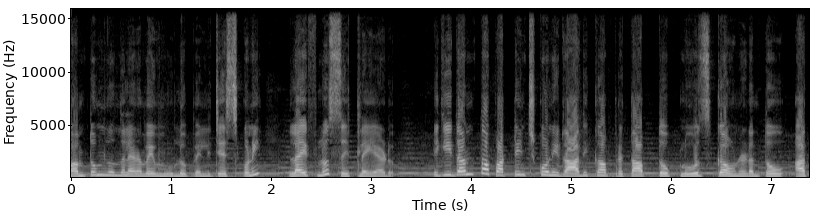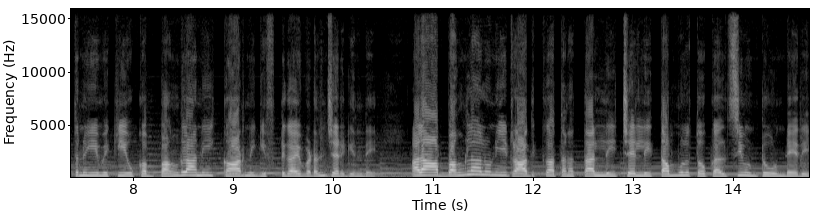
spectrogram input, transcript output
పంతొమ్మిది వందల ఎనభై మూడులో పెళ్ళి చేసుకుని లైఫ్లో సెటిల్ అయ్యాడు. ఇక ఇదంతా పట్టించుకొని రాధిక ప్రతాప్తో క్లోజ్గా ఉండడంతో అతను ఈమెకి ఒక బంగ్లాని కార్ని గిఫ్ట్గా ఇవ్వడం జరిగింది. అలా ఆ బంగ్లాలోని రాధిక తన తల్లి చెల్లి తమ్ములతో కలిసి ఉంటూ ఉండేది.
